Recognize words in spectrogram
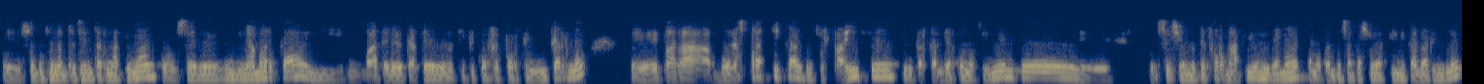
eh, somos una empresa internacional con sede en Dinamarca y va a tener que hacer el típico reporting interno eh, para buenas prácticas de otros países, intercambiar conocimiento, sesiones de formación y demás, por lo tanto esa persona tiene que hablar inglés.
